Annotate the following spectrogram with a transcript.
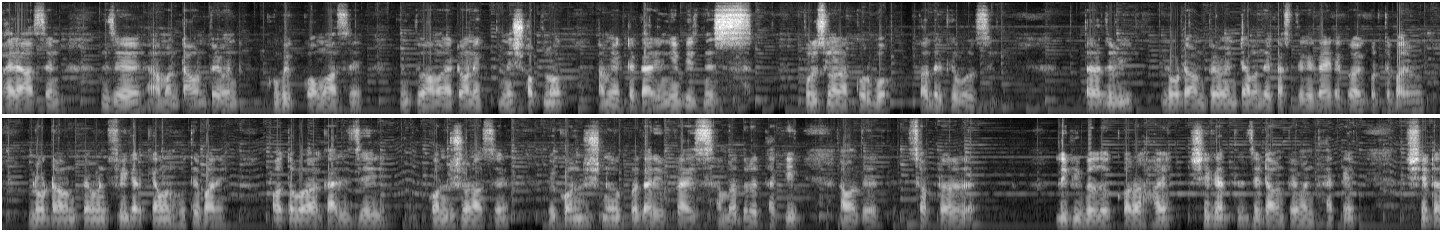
ভাইরা আছেন, যে আমার ডাউন পেমেন্ট খুবই কম আছে, কিন্তু আমার একটা অনেক দিনের স্বপ্ন, আমি একটা গাড়ি নিয়ে বিজনেস পরিচালনা করব, তাদেরকে বলছি। তারা যদি লো ডাউন পেমেন্টে আমাদের কাছ থেকে গাড়িটা ক্রয় করতে পারবেন লো ডাউন পেমেন্ট ফিগার কেমন হতে পারে? অথবা গাড়ির যে কন্ডিশন আছে, ওই কন্ডিশনের উপর গাড়ির প্রাইস আমরা ধরে থাকি, আমাদের সফটওয়্যার লিপিবদ্ধ করা হয়, সেক্ষেত্রে যে ডাউন পেমেন্ট থাকে, সেটা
